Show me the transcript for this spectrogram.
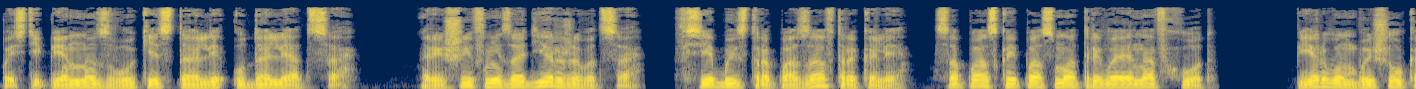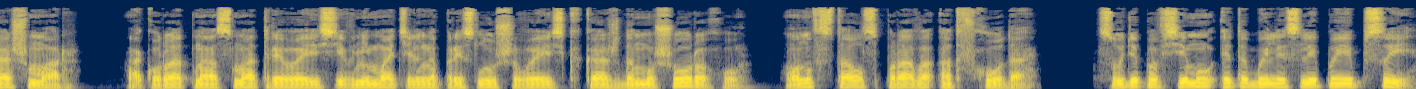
Постепенно звуки стали удаляться. Решив не задерживаться, все быстро позавтракали, с опаской посматривая на вход. Первым вышел кошмар. Аккуратно осматриваясь и внимательно прислушиваясь к каждому шороху, он встал справа от входа. Судя по всему, это были слепые псы,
